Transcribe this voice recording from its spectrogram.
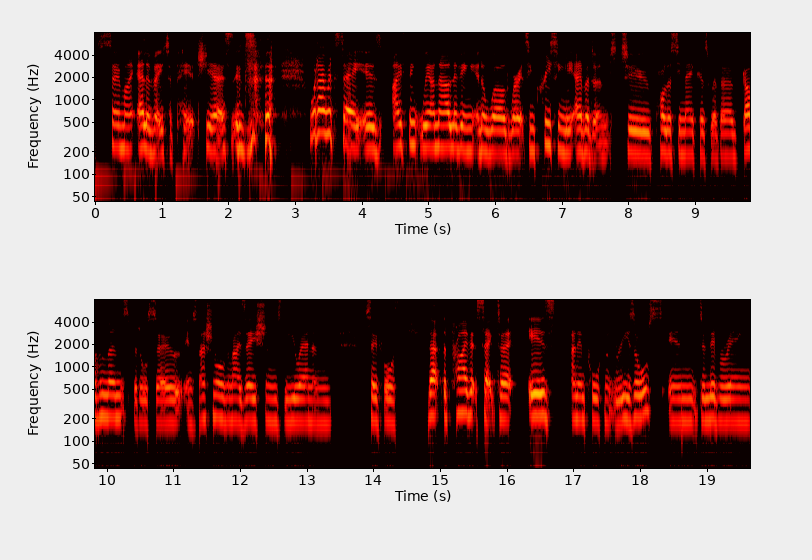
So, my elevator pitch, yes, it's what I would say is I think we are now living in a world where it's increasingly evident to policymakers, whether governments, but also international organizations, the UN, and so forth, that the private sector is an important resource in delivering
